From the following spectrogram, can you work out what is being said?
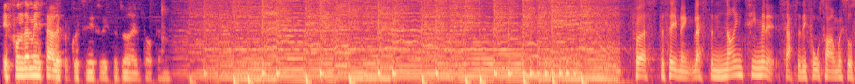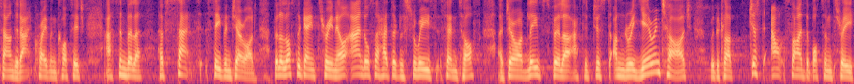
è fondamentale per questo inizio di stagione del Tottenham. First this evening, less than 90 minutes after the full time whistle sounded at Craven Cottage, Aston Villa have sacked Stephen Gerrard. Villa lost the game 3 0 and also had Douglas Luiz sent off. Uh, Gerrard leaves Villa after just under a year in charge, with the club just outside the bottom three,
